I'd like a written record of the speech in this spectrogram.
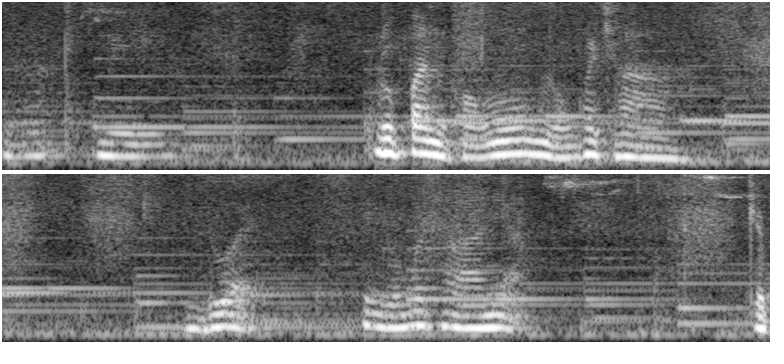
นะฮะมีรูปปั้นของหลวงพ่อชา ด้วยซึ่งหลวงพ่อชาเนี่ย เก็บ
